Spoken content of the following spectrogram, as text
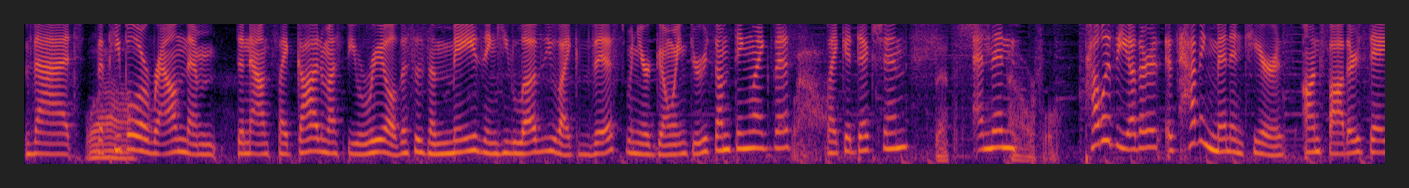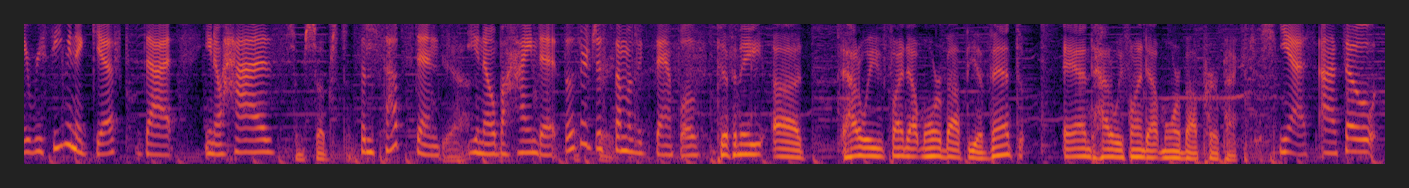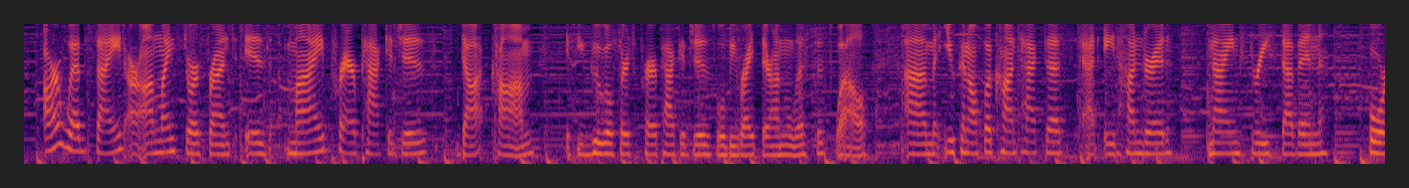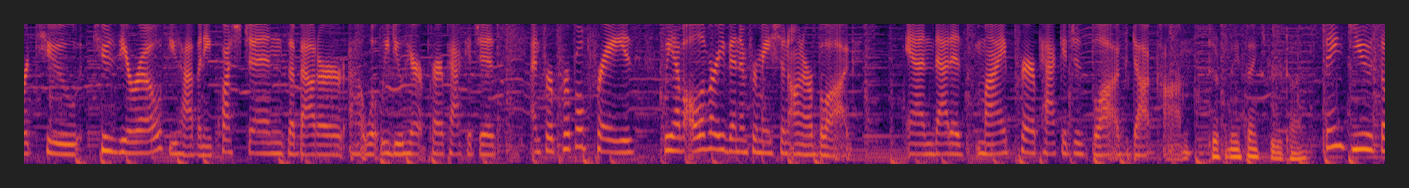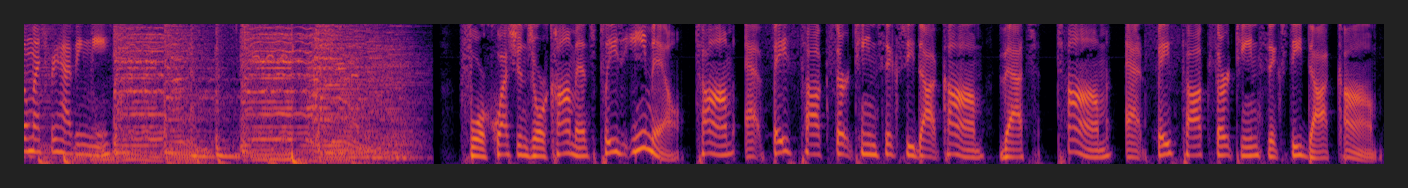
that the people around them denounced, like, God must be real. This is amazing. He loves you like this when you're going through something like this, like addiction. That's And then- powerful. Probably the other is having men in tears on Father's Day, receiving a gift that, you know, has Some substance. some substance, Yeah. you know, behind it. Those are just some of examples. Tiffany, uh, how do we find out more about the event? And how do we find out more about prayer packages? Yes. Uh, so our website, our online storefront is myprayerpackages.com. If you Google search prayer packages, we'll be right there on the list as well. Um, you can also contact us at 800 937 4220 if you have any questions about our uh, what we do here at Prayer Packages. And for Purple Praise, we have all of our event information on our blog. And that is myprayerpackagesblog.com. Tiffany, thanks for your time. Thank you so much for having me. For questions or comments, please email tom at faithtalk1360.com. That's tom at faithtalk1360.com.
